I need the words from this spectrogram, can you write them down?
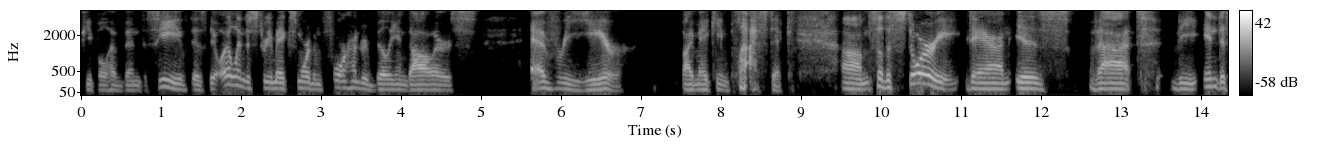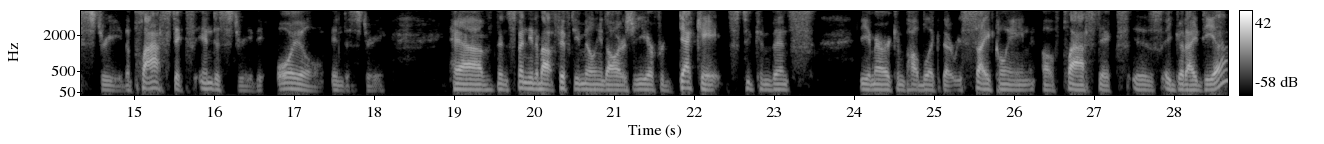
people have been deceived, is the oil industry makes more than $400 billion every year by making plastic. Um, so the story, Dan, is that the industry, the plastics industry, the oil industry, have been spending about $50 million a year for decades to convince the American public that recycling of plastics is a good idea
